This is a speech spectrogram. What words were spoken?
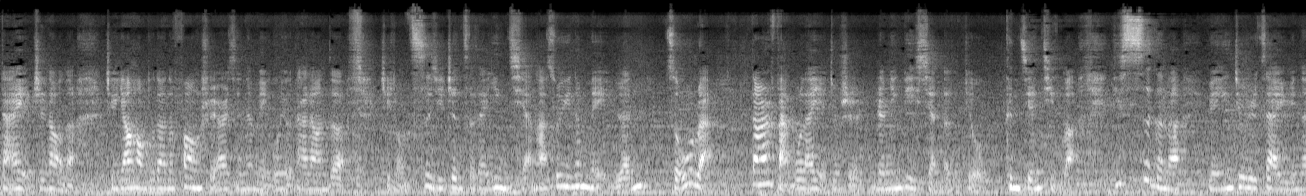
大家也知道呢，这个央行不断的放水，而且呢，美国有大量的这种刺激政策在印钱啊，所以呢，美元走软，当然反过来也就是人民币显得就更坚挺了。第四个呢，原因就是在于呢，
